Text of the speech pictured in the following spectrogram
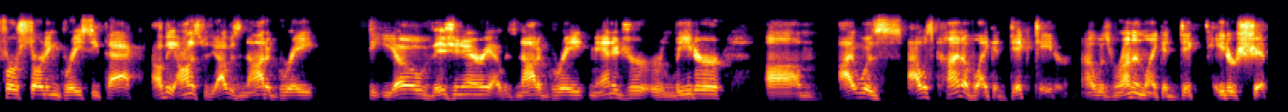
first starting Gracie Pack, I'll be honest with you, I was not a great CEO, visionary. I was not a great manager or leader. Um, I was I was kind of like a dictator. I was running like a dictatorship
